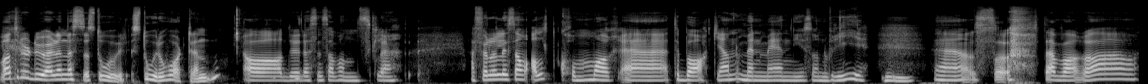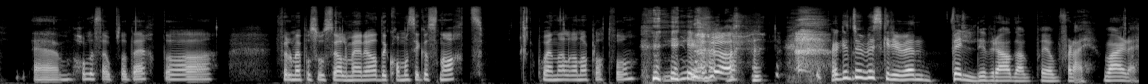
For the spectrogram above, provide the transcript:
Hva tror du er den neste store, store hårtrenden? Å, du, det syns jeg er vanskelig. Jeg føler liksom alt kommer eh, tilbake igjen, men med en ny sånn vri. Mm. Eh, så det er bare å eh, holde seg oppdatert og følge med på sosiale medier. Det kommer sikkert snart på en eller annen plattform. Ja. Kan ikke du beskrive en veldig bra dag på jobb for deg? Hva er det?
